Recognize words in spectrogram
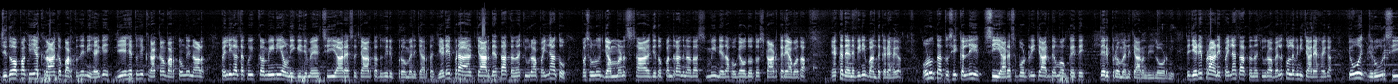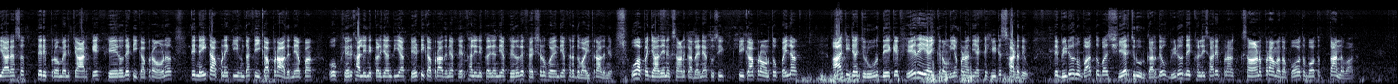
ਜਦੋਂ ਆਪਾਂ ਕੀ ਆ, ਖੁਰਾਕ ਵਰਤਦੇ ਨਹੀਂ ਹੈਗੇ, ਜੇ ਇਹ ਤੁਸੀਂ ਖੁਰਾਕਾਂ ਵਰਤੋਗੇ ਨਾਲ, ਪਹਿਲੀ ਗੱਲ ਤਾਂ ਕੋਈ ਕਮੀ ਨਹੀਂ ਆਉਣੀ ਕਿ ਜਿਵੇਂ CRS ਚਾਰ ਤਾਂ ਤੁਸੀਂ ਰਿਪਰੋਮੈਨ ਚਾਰ ਤਾਂ, ਜਿਹੜੇ ਭਰਾ ਚਾਰ ਦੇ ਧਾਤਾਂ ਦਾ ਚੂਰਾ ਪਹਿਲਾਂ ਤੋਂ ਪਸ਼ੂ ਨੂੰ ਜੰਮਣ ਸਾਰ ਜਦੋਂ 15 ਦਿਨਾਂ ਦਾ ਮਹੀਨੇ ਦਾ ਹੋ ਗਿਆ, ਉਦੋਂ ਤੋਂ ਸਟਾਰਟ ਕਰਿਆ ਬਹੁਤਾ, ਇੱਕ ਦਿਨ ਵੀ ਨਹੀਂ ਬੰਦ ਕਰਿਆ ਹੈਗਾ। ਉਹਨੂੰ ਤਾਂ ਤੁਸੀਂ ਕੱਲੀ CRS ਪਾਊਡਰ ਹੀ ਚਾਰ ਦਿਓ ਮੌਕੇ ਤੇ ਤੇ ਰਿਪਰੋਮੈਨ ਚਾਰਨ ਦੀ ਲੋੜ ਨਹੀਂ। ਤੇ ਜਿਹੜੇ ਭਰਾ ਨੇ ਪਹਿਲਾਂ ਧਾਤਾਂ ਦਾ ਚੂਰਾ ਬਿਲਕੁਲ ਵੀ ਨਹੀਂ ਚਾਰਿਆ ਹੈਗਾ, ਤੇ ਉਹ ਜ਼ਰੂਰ CRS ਤੇ ਰਿਪਰੋਮੈਨ ਚਾਰ ਕੇ ਫੇਰ ਉਹਦੇ ਟੀਕਾ ਭਰਾਉਣ। ਤੇ ਨਹੀਂ ਤਾਂ ਆਪਣੇ ਕੀ ਹੁੰਦਾ, ਟੀਕਾ ਭਰਾ ਦਿੰਨੇ ਆਪਾਂ, ਉਹ ਫਿਰ ਖਾਲੀ ਨਿਕਲ ਜਾਂਦੀ ਆ, ਫਿਰ ਟੀਕਾ ਭਰਾ ਦਿੰਦੇ ਆ ਫਿਰ ਖਾਲੀ ਨਿਕਲ ਜਾਂਦੀ ਆ, ਫਿਰ ਉਹਦੇ ਇਨਫੈਕਸ਼ਨ ਹੋ ਜਾਂਦੀ ਆ, ਫਿਰ ਦਵਾਈ ਧਰਾ ਦਿੰਦੇ ਆ ਉਹ ਆਪਾਂ ਜ਼ਿਆਦਾ ਨੁਕਸਾਨ ਕਰ ਲੈਂਦੇ ਆ ਤੁਸੀਂ ਟੀਕਾ ਭਰਾਉਣ ਤੋਂ ਪਹਿਲਾਂ ਆਹ ਚੀਜ਼ਾਂ ਜ਼ਰੂਰ ਦੇ ਕੇ ਫਿਰ ਏਆਈ ਕਰਾਉਣੀ ਆ ਆਪਣਾ ਦੀ ਇੱਕ ਹੀਟ ਛੱਡ ਦਿਓ। ਤੇ ਵੀਡੀਓ ਨੂੰ ਵੱਧ ਤੋਂ ਵੱਧ ਸ਼ੇਅਰ ਜ਼ਰੂਰ ਕਰ ਦਿਓ। ਵੀਡੀਓ ਦੇਖਣ ਲਈ ਸਾਰੇ ਭਰਾ ਕਿਸਾਨ ਭਰਾਵਾਂ ਦਾ ਬਹੁਤ ਬਹੁਤ ਧੰਨਵਾਦ।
